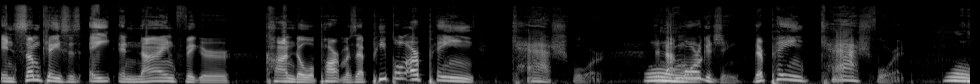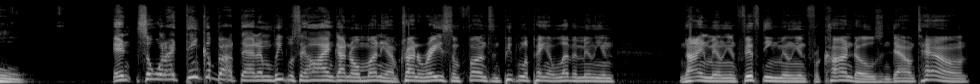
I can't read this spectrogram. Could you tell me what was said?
in some cases, eight and nine figure condo apartments that people are paying cash for. Mm. They're not mm. mortgaging, they're paying cash for it. Mm. And so when I think about that, and people say, Oh, I ain't got no money, I'm trying to raise some funds, and people are paying 11 million, 9 million, 15 million for condos in downtown.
